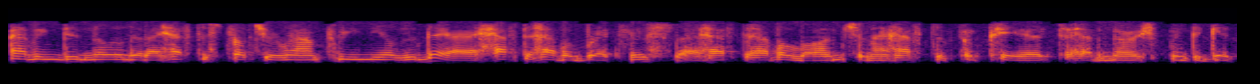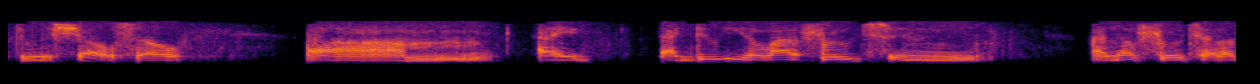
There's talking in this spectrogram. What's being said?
having to know that I have to structure around three meals a day. I have to have a breakfast, I have to have a lunch, and I have to prepare to have nourishment to get through the show. So um, I I do eat a lot of fruits and I love fruits. I love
